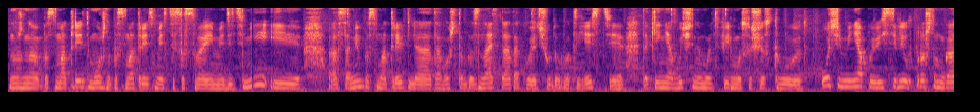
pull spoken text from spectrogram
нужно посмотреть, можно посмотреть вместе со своими детьми и а, самим посмотреть для того, чтобы знать, да, такое чудо вот есть, и такие необычные мультфильмы существуют. Очень меня повеселил в прошлом году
